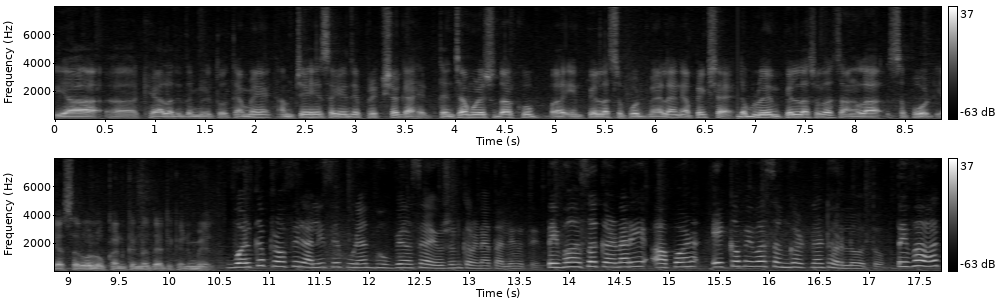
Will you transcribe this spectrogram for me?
या खेळाला तिथं मिळतो. त्यामुळे आमचे हे सगळे जे प्रेक्षक आहेत त्यांच्यामुळे सुद्धा खूप एम पी एलला सपोर्ट मिळाला आणि अपेक्षा आहे डब्ल्यू एम पी एलला सुद्धा चांगला सपोर्ट या सर्व लोकांकडनं त्या ठिकाणी मिळेल. वर्ल्ड कप ट्रॉफी रॅलीचे पुण्यात भव्य असे आयोजन करण्यात आले होते. तेव्हा असं करणारी आपण एकमेव संघटना ठरलो होतो. तेव्हाच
